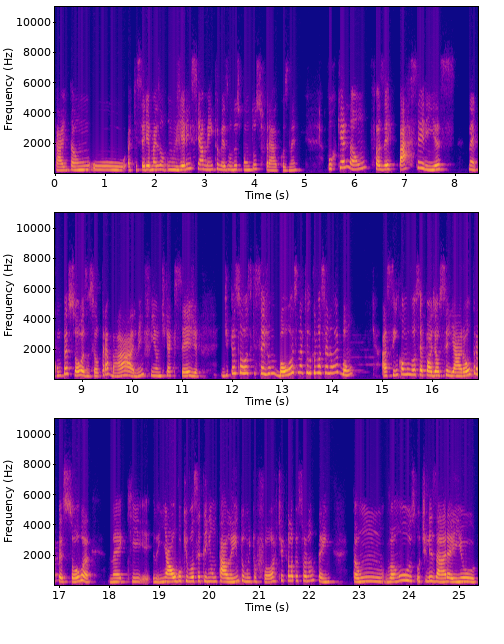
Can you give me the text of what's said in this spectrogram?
Tá? Então, o... aqui seria mais um, gerenciamento mesmo dos pontos fracos, né? por que não fazer parcerias né, com pessoas no seu trabalho, enfim, onde quer que seja, de pessoas que sejam boas naquilo que você não é bom. Assim como você pode auxiliar outra pessoa né, que, em algo que você tem um talento muito forte aquela pessoa não tem. Então, vamos utilizar aí o,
